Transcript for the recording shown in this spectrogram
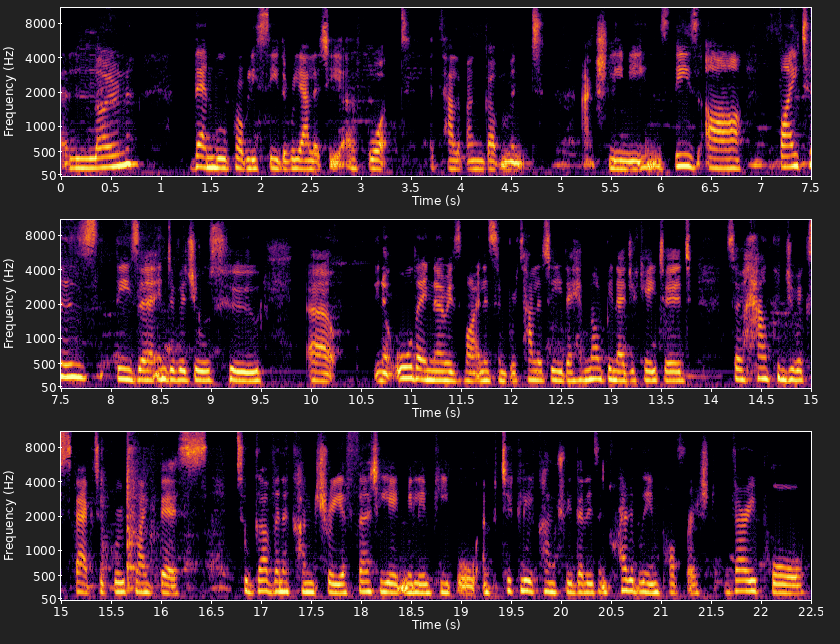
alone, then we'll probably see the reality of what a Taliban government actually means. These are fighters, these are individuals who uh, you know, all they know is violence and brutality. They have not been educated. So, how could you expect a group like this to govern a country of 38 million people, and particularly a country that is incredibly impoverished, very poor?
